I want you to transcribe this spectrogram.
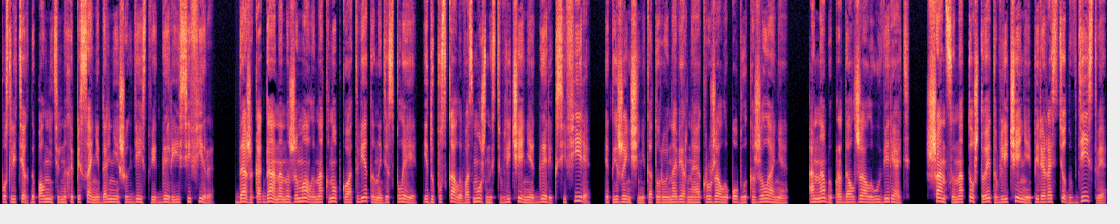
после тех дополнительных описаний дальнейших действий Гэри и Сефиры, даже когда она нажимала на кнопку ответа на дисплее и допускала возможность влечения Гэри к Сефире, этой женщине, которую, наверное, окружало облако желания, она бы продолжала уверять, Шансы на то, что это влечение перерастет в действие,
